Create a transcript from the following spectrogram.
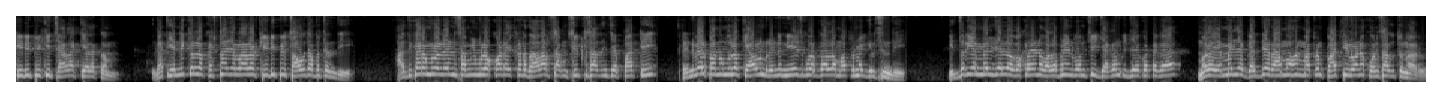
టీడీపీకి చాలా కీలకం. గత ఎన్నికల్లో కృష్ణా జిల్లాలో టీడీపీ చావు దెబ్బతింది అధికారంలో లేని సమయంలో కూడా ఇక్కడ దాదాపు సగం సీట్లు సాధించే పార్టీ రెండు వేల పంతొమ్మిదిలో కేవలం రెండు నియోజకవర్గాల్లో మాత్రమే గెలిచింది. ఇద్దరు ఎమ్మెల్యేల్లో ఒకరైన వల్లభనేని వంశీ జగన్కు చేకొట్టగా మరో ఎమ్మెల్యే గద్దె రామ్మోహన్ మాత్రం పార్టీలోనే కొనసాగుతున్నారు.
